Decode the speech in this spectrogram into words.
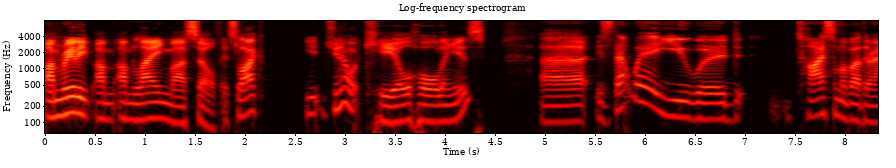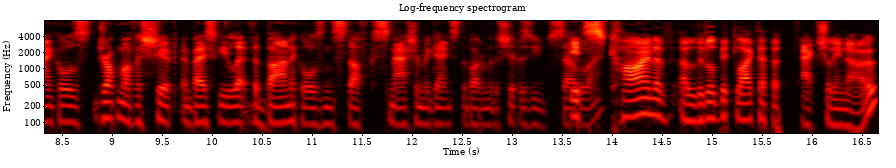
I'm really, I'm, I'm laying myself. It's like, you, do you know what keel hauling is? Uh, is that where you would tie someone by their ankles, drop them off a ship, and basically let the barnacles and stuff smash them against the bottom of the ship as you sail It's away? kind of a little bit like that, but actually no.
